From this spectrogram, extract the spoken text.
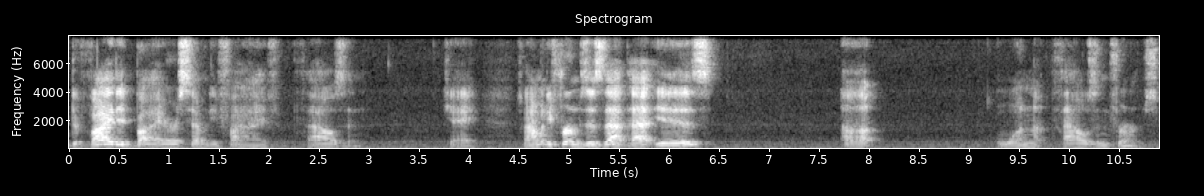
divided by our 75,000. Okay. So how many firms is that? That is uh, 1,000 firms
